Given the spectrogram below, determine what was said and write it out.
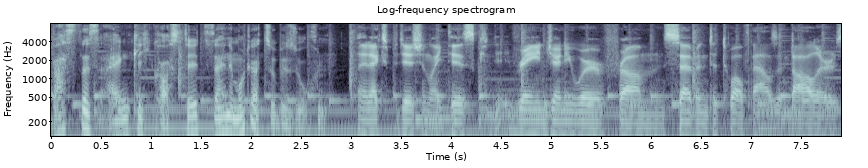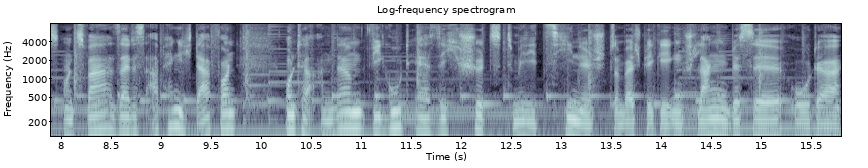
was das eigentlich kostet, seine Mutter zu besuchen. An expedition like this range anywhere from seven to twelve thousand dollars. Und zwar sei das abhängig davon, unter anderem, wie gut er sich schützt medizinisch, zum Beispiel gegen Schlangenbisse oder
